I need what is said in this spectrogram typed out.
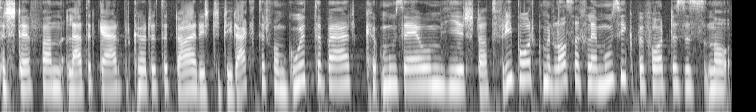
Der Stefan Ledergerber gehört da. Er ist der Direktor vom Gutenberg Museum hier in Stadt Freiburg. Wir hören ein bisschen Musik, bevor es noch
